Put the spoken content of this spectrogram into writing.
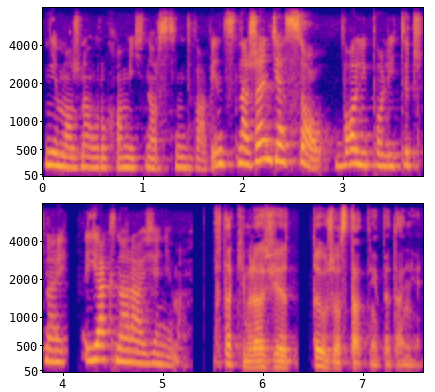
nie można uruchomić Nord Stream 2. Więc narzędzia są, woli politycznej jak na razie nie ma. W takim razie to już ostatnie pytanie.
